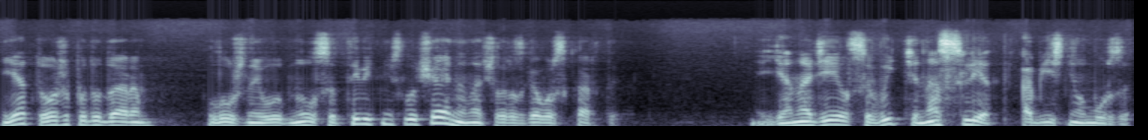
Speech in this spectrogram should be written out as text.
«Я тоже под ударом», — Лужный улыбнулся. «Ты ведь не случайно начал разговор с карты?» «Я надеялся выйти на след», — объяснил Мурза.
